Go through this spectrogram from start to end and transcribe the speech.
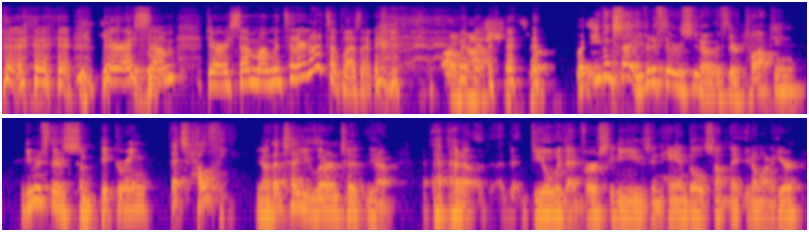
there are some, there are some moments that are not so pleasant. oh gosh, but even say, even if there's, you know, if they're talking, even if there's some bickering, that's healthy. You know, that's how you learn to, you know, how to uh, deal with adversities and handle something that you don't want to hear.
